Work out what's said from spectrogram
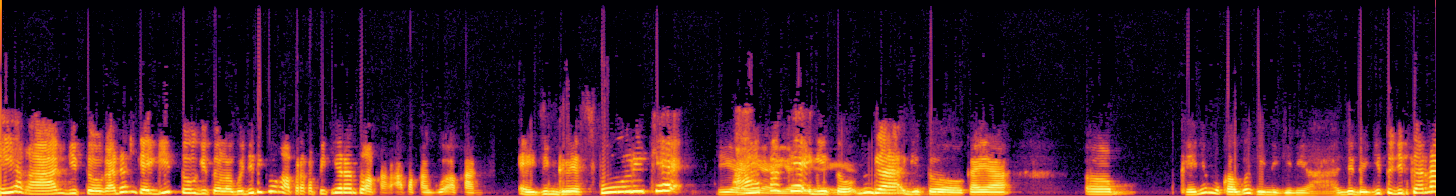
iya kan? Gitu kadang kayak gitu gitu loh. Gue jadi gue nggak pernah kepikiran tuh apakah gue akan aging gracefully kek? Iya, apa iya, kek? iya, gitu. iya, enggak iya. gitu. Kayak um, kayaknya muka gue gini-gini aja deh gitu. Jadi karena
